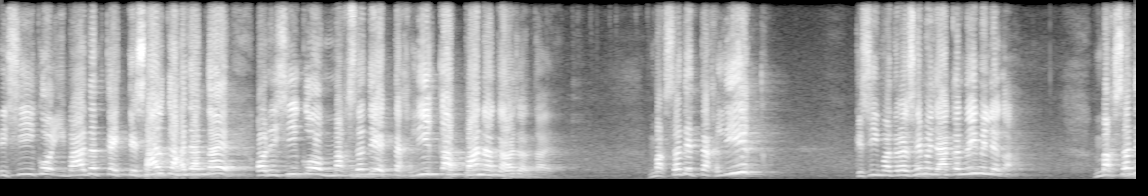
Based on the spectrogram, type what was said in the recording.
इसी को इबादत का इत्तिसाल कहा जाता है और इसी को मकसद तखलीक का पाना कहा जाता है। मकसद तखलीक किसी मदरसे में जाकर नहीं मिलेगा। मकसद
